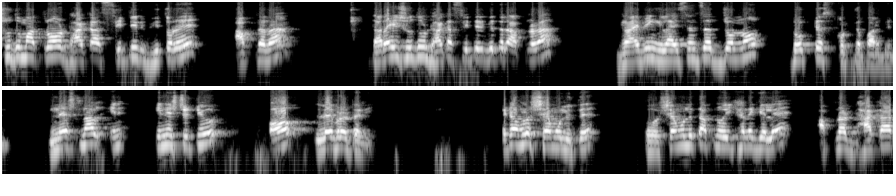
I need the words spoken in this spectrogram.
শুধুমাত্র ঢাকা সিটির ভিতরে আপনারা, তারাই শুধু ঢাকা সিটির ভিতরে আপনারা ড্রাইভিং লাইসেন্সের জন্য ডোপ টেস্ট করতে পারবেন। ন্যাশনাল ইনস্টিটিউট অফ ল্যাবরেটরি এটা হলো শ্যামলিতে। তো শ্যামলিতে আপনি ওইখানে গেলে আপনার ঢাকার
